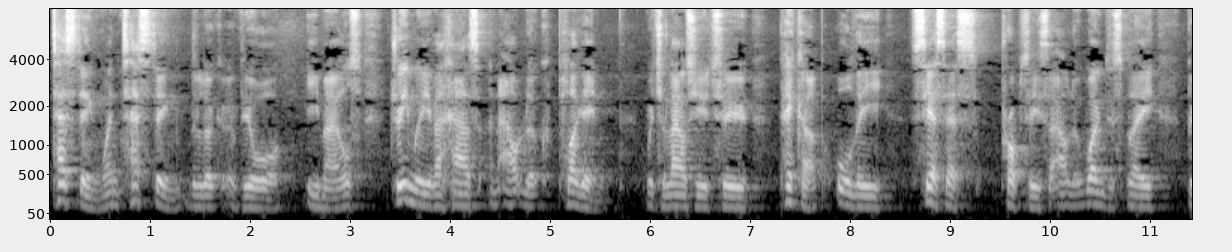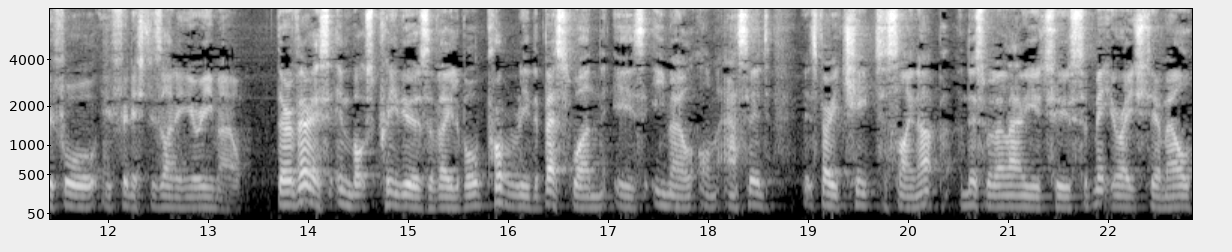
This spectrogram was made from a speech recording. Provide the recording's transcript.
Testing. When testing the look of your emails, Dreamweaver has an Outlook plugin which allows you to pick up all the CSS properties that Outlook won't display before you finish designing your email. There are various inbox previewers available. Probably the best one is Email on Acid. It's very cheap to sign up and this will allow you to submit your HTML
